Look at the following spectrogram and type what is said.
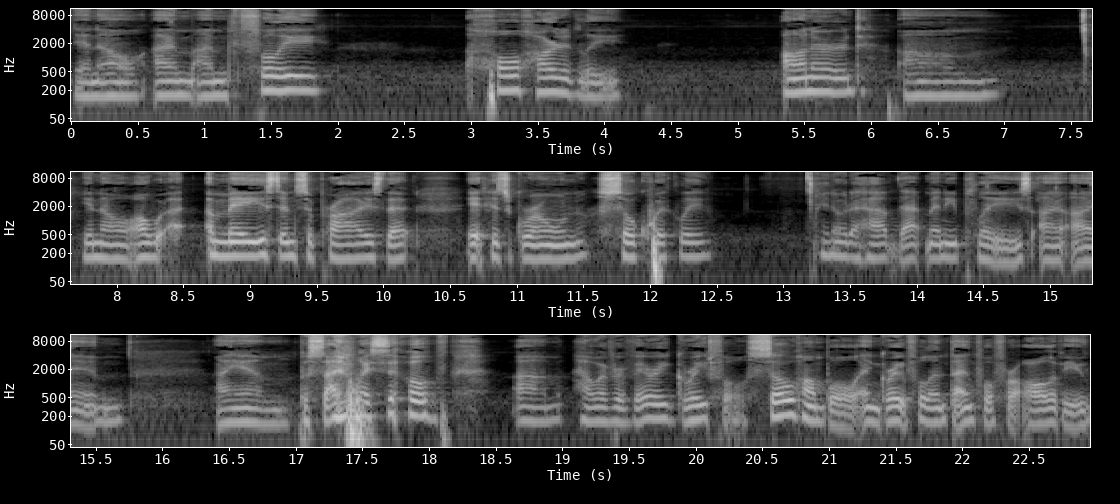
you know, I'm I'm fully, wholeheartedly honored. Um, you know, amazed and surprised that it has grown so quickly. You know, to have that many plays, I I am I am beside myself. Um, however, very grateful, so humble and grateful and thankful for all of you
